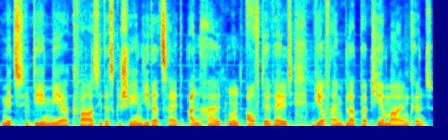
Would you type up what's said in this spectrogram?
mit dem ihr quasi das Geschehen jederzeit anhalten und auf der Welt wie auf einem Blatt Papier malen könnt.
